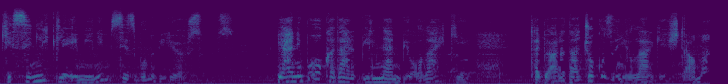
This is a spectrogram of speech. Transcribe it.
kesinlikle eminim siz bunu biliyorsunuz. Yani bu o kadar bilinen bir olay ki... Tabii aradan çok uzun yıllar geçti ama...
